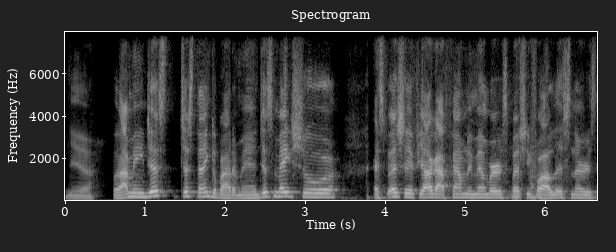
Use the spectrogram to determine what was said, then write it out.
Yeah, but I mean, just just think about it, man. Just make sure, especially if y'all got family members, especially for our listeners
